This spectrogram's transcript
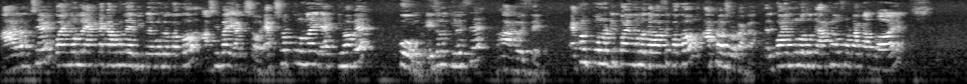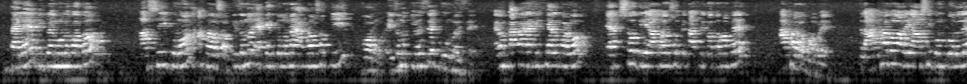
আর হচ্ছে কয়েন মূল্য এক টাকা হলে বিক্রয় মূল্য কত? আশি বাই একশো। একশোর তুলনায় এক কি হবে? কম। এই জন্য কি হয়েছে? ভাগ হয়েছে। এখন পণ্যটি কয়েন মূল্য দেওয়া আছে কত? আঠারোশো টাকা। তাহলে কয়েন মূল্য যদি আঠারোশো টাকা হয়, তাহলে বিক্রয় মূল্য কত? আশি গুণ আঠারোশো। কি জন্য? একের তুলনায় আঠারোশো কি বড়? এই জন্য কি হয়েছে? গুণ হয়েছে। এখন কাটাকাটি খেয়াল করো, একশো দিয়ে আঠারোশো কাটলে কত হবে? আঠারো হবে। তাহলে আঠারো আর এই আশি গুণ করলে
